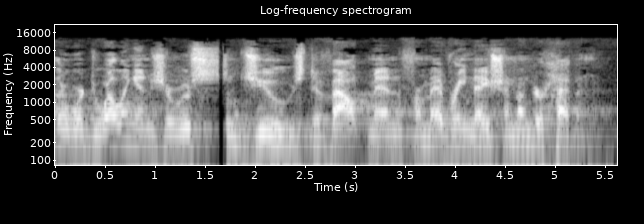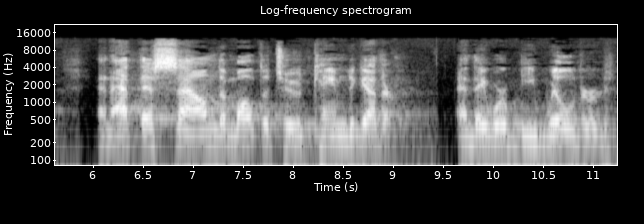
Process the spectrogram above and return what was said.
there were dwelling in Jerusalem Jews, devout men from every nation under heaven. And at this sound the multitude came together, and they were bewildered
